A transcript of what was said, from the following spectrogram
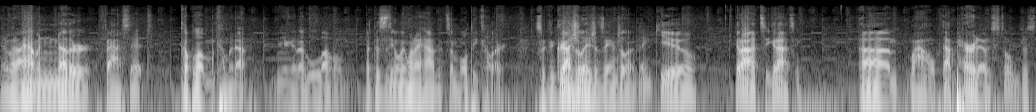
Yeah, but I have another facet, a couple of them coming up. And you're gonna love them. But this is the only one I have that's a multicolor. So congratulations, Angela. Thank you. Grazie, grazie. Um, wow, that peridot is still just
